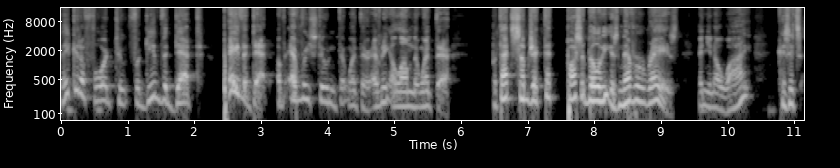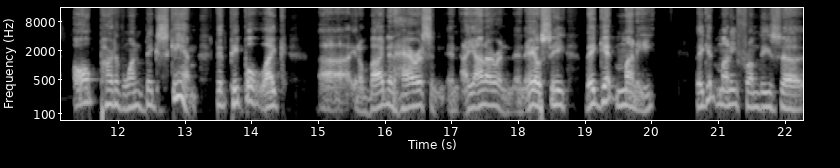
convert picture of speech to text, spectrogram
They could afford to forgive the debt, pay the debt of every student that went there, every alum that went there. But that subject, that possibility is never raised. And you know why? Because it's all part of one big scam that people like, uh, you know, Biden and Harris and, and Ayanna and, and AOC, they get money they get money from these uh,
